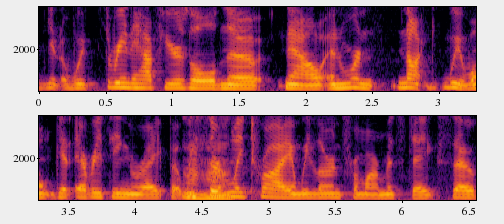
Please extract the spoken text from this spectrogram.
you know we're three and a half years old now, now, and we're not we won't get everything right, but we Mm-hmm. certainly try and we learn from our mistakes. So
